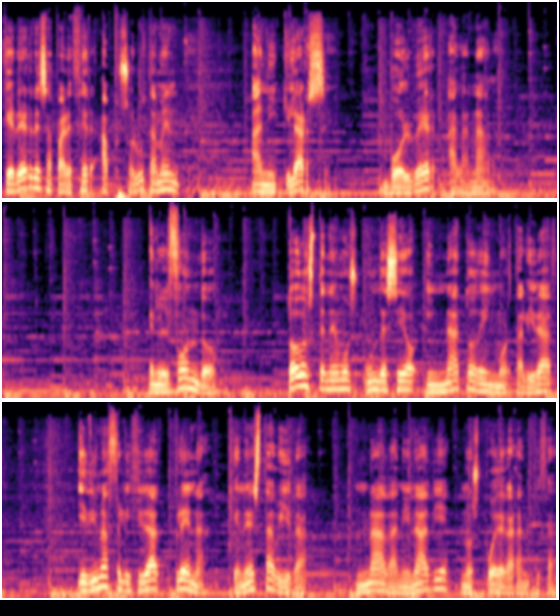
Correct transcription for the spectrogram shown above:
querer desaparecer absolutamente, aniquilarse, volver a la nada. En el fondo, todos tenemos un deseo innato de inmortalidad y de una felicidad plena que en esta vida nada ni nadie nos puede garantizar.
